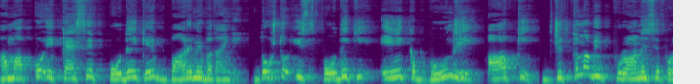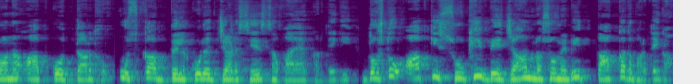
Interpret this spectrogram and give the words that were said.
हम आपको एक ऐसे पौधे के बारे में बताएँगे। दोस्तों, इस पौधे की एक बूंद ही आपकी जितना भी पुराने से पुराना आपको दर्द हो, उसका बिल्कुल जड़ से सफाया कर देगी। दोस्तों, आपकी सूखी बेजान नसों में भी ताकत भर देगा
